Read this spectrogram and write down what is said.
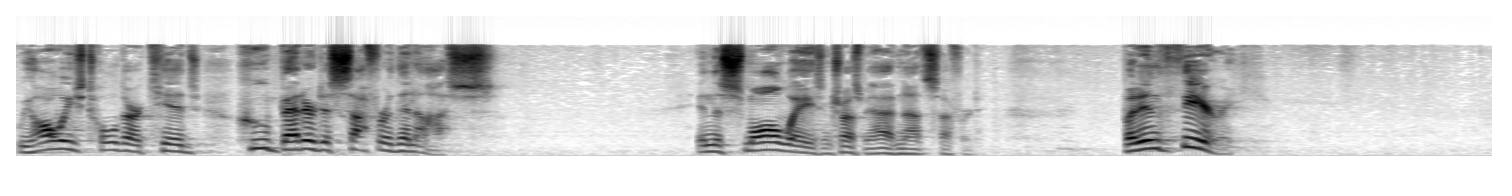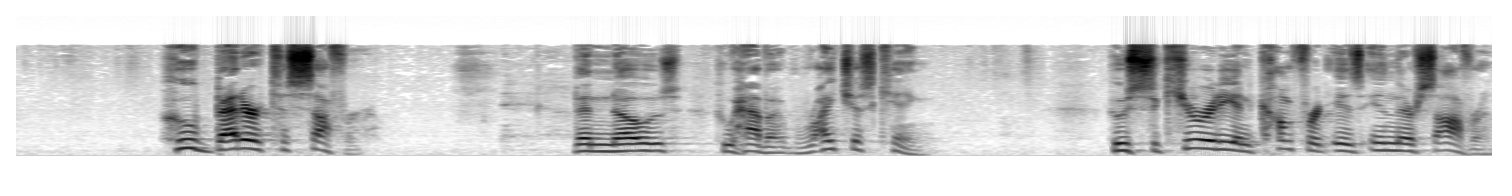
We always told our kids, who better to suffer than us? In the small ways, and trust me, I have not suffered. But in theory, who better to suffer than those who have a righteous king, whose security and comfort is in their sovereign,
